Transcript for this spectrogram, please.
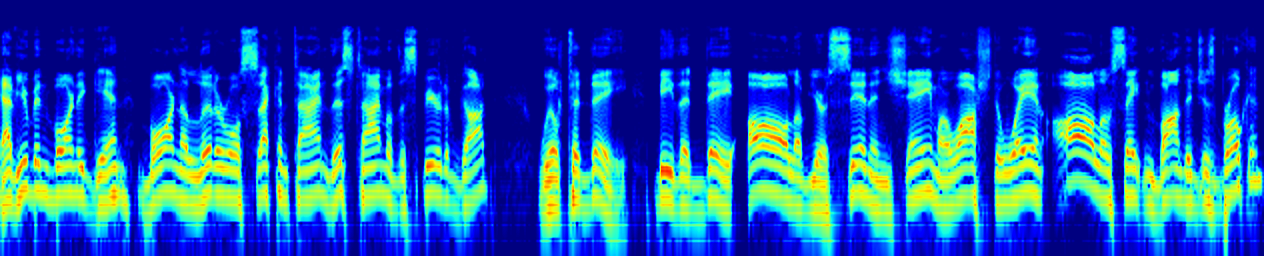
Have you been born again, born a literal second time, this time of the Spirit of God? Will today be the day all of your sin and shame are washed away and all of Satan's bondage is broken?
